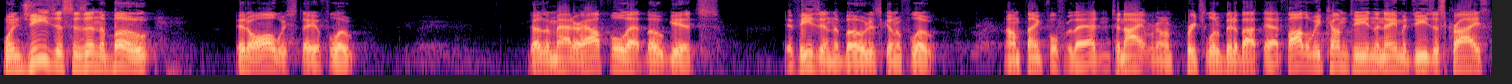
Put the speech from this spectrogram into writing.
When Jesus is in the boat, it'll always stay afloat. Doesn't matter how full that boat gets. If he's in the boat, it's going to float. I'm thankful for that. And tonight we're going to preach a little bit about that. Father, we come to you in the name of Jesus Christ.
